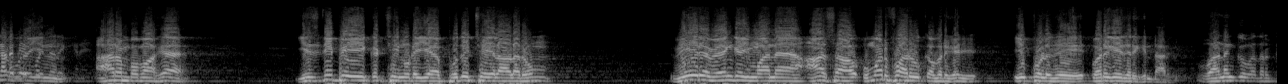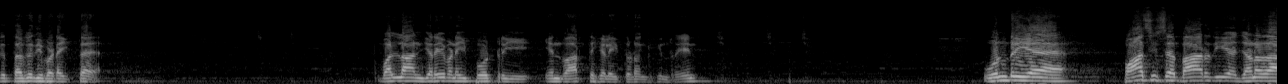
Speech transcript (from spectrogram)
கடமைப்பட்டிருக்கிறேன். ஆரம்பமாக எஸ்டிபி கட்சியினுடைய பொதுச் செயலாளரும் வீர வேங்கையுமான ஆசா உமர் ஃபாரூக் அவர்கள் இப்பொழுது வருகை தருகின்றார்கள். வணங்குவதற்கு தகுதி படைத்த வல்லான் இறைவனை போற்றி என் வார்த்தைகளை தொடங்குகின்றேன். ஒன்றிய பாசிச பாரதிய ஜனதா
